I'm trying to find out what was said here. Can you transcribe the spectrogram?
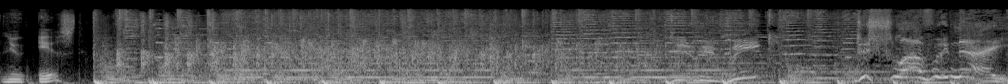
nu eerst... Slavernij.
